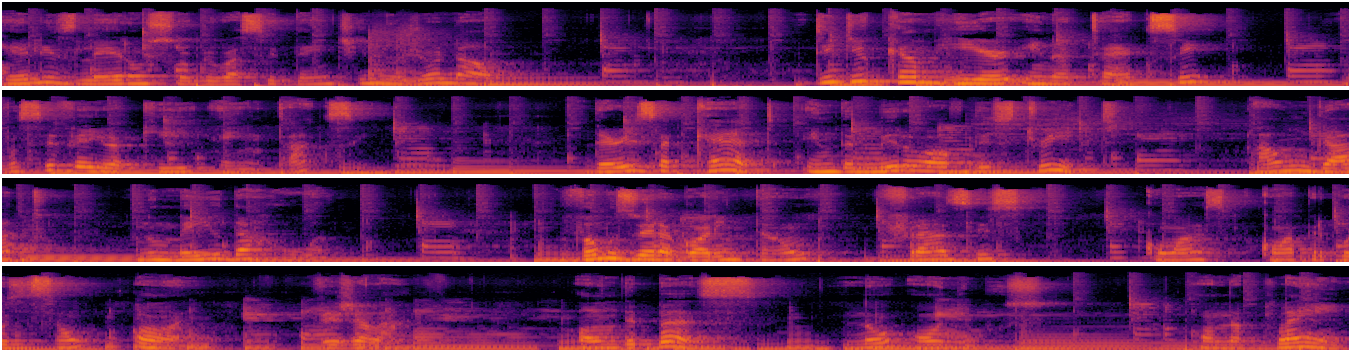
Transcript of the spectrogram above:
Eles leram sobre o acidente no jornal. Did you come here in a taxi? Você veio aqui em um táxi? There is a cat in the middle of the street. Há um gato no meio da rua. Vamos ver agora então frases com, as, com a preposição on. Veja lá. On the bus, no ônibus. On a plane,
